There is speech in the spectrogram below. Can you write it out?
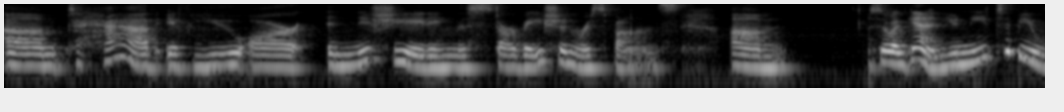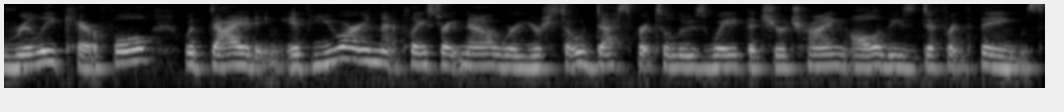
um, to have if you are initiating this starvation response. Um, so, again, you need to be really careful with dieting. If you are in that place right now where you're so desperate to lose weight that you're trying all of these different things,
